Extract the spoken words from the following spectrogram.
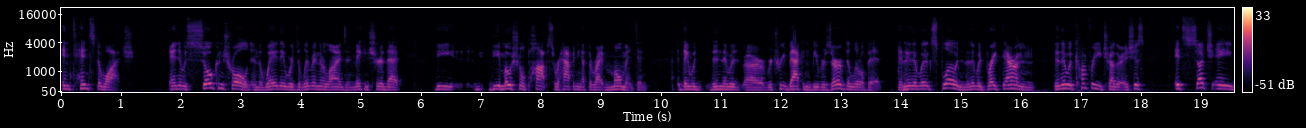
intense to watch. And it was so controlled in the way they were delivering their lines and making sure that the the emotional pops were happening at the right moment. And they would then they would uh, retreat back and be reserved a little bit. Then they would explode and then they would break down and then they would comfort each other. It's just it's such a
